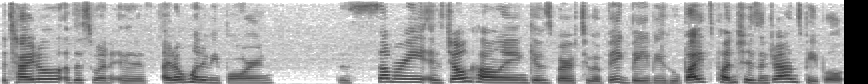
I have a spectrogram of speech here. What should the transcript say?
the title of this one is I Don't Want to Be Born. The summary is Joan Collin gives birth to a big baby who bites, punches, and drowns people.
